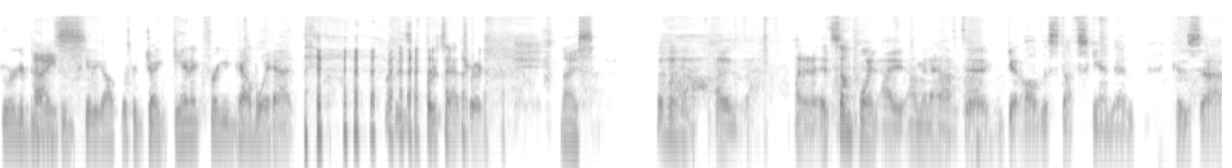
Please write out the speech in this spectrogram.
Jorgen nice. Pettersson's getting off with a gigantic frigging cowboy hat. with his first hat trick. Nice. Uh, I, I don't know. At some point, I I'm gonna have to get all this stuff scanned in because uh,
